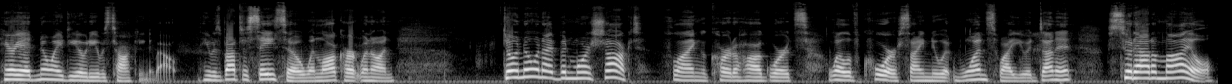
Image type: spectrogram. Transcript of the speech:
Harry had no idea what he was talking about. He was about to say so when Lockhart went on. Don't know when I've been more shocked. Flying a car to Hogwarts. Well, of course, I knew at once why you had done it. Stood out a mile.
